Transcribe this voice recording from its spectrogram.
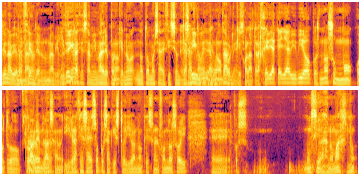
De una violación. de una Y violación. doy gracias a mi madre porque no, no, tomo esa decisión terrible de Exactamente, ¿no? abortarme. porque sí. con la tragedia que ella vivió, pues no sumó otro Claro, problema. claro. Y gracias a eso, pues aquí estoy yo, ¿no? Que en el fondo soy, eh, pues, un ciudadano más, ¿no?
